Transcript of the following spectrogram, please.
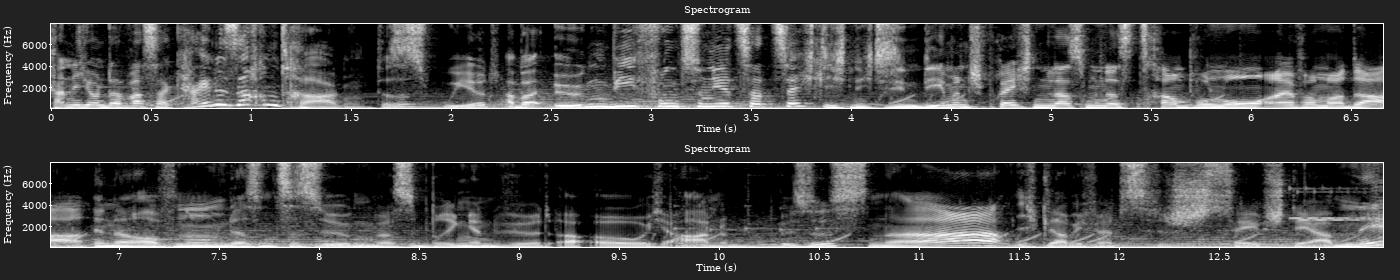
Kann ich unter Wasser keine Sachen tragen? Das ist weird. Aber irgendwie funktioniert es tatsächlich nicht. Dementsprechend lassen wir das Trampolin einfach mal da. In der Hoffnung, dass uns das irgendwas bringen wird. Oh oh, ich ahne Böses. Na, ich glaube, ich werde safe sterben. Nee,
